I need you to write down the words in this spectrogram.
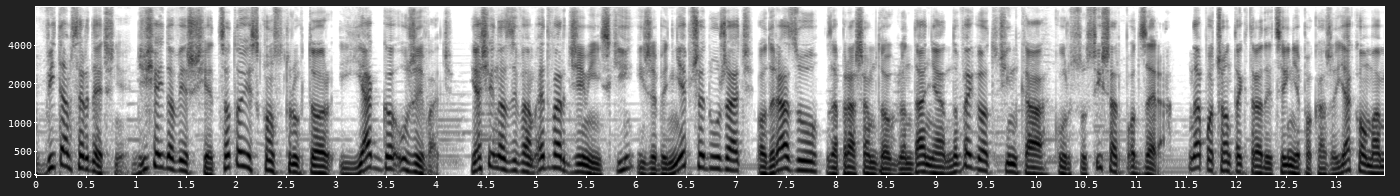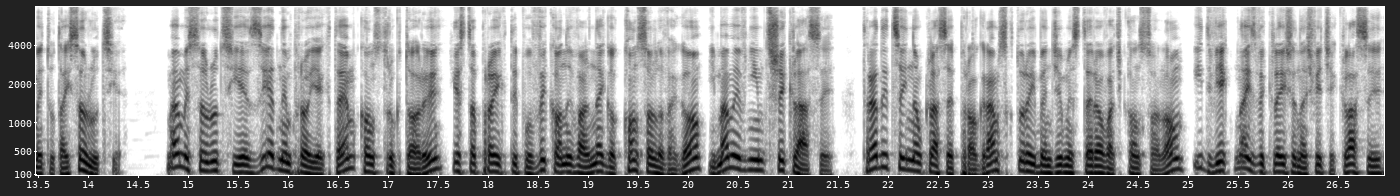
Witam serdecznie. Dzisiaj dowiesz się, co to jest konstruktor i jak go używać. Ja się nazywam Edward Ziemiński i żeby nie przedłużać, od razu zapraszam do oglądania nowego odcinka kursu C Sharp od zera. Na początek tradycyjnie pokażę, jaką mamy tutaj solucję. Mamy solucję z jednym projektem, konstruktory. Jest to projekt typu wykonywalnego konsolowego i mamy w nim trzy klasy. Tradycyjną klasę program, z której będziemy sterować konsolą i dwie najzwyklejsze na świecie klasy,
